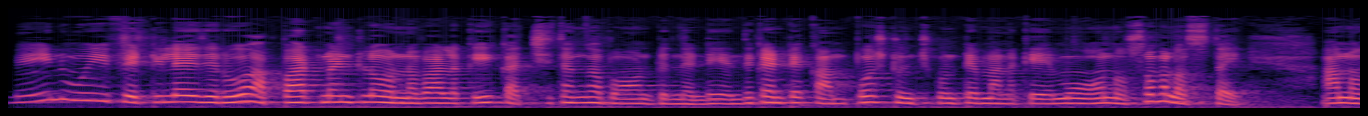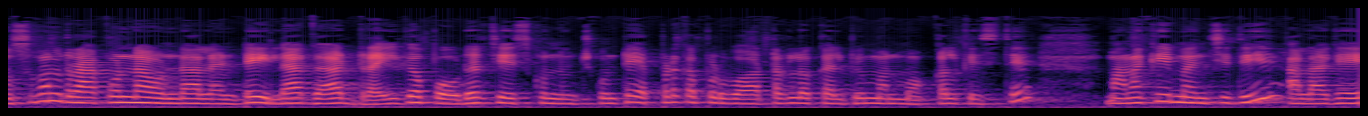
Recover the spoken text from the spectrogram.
మెయిన్ ఈ ఫెర్టిలైజరు అపార్ట్మెంట్లో ఉన్న వాళ్ళకి ఖచ్చితంగా బాగుంటుందండి. ఎందుకంటే కంపోస్ట్ ఉంచుకుంటే మనకేమో నొసమలు వస్తాయి. ఆ నొసమలు రాకుండా ఉండాలంటే ఇలాగా డ్రైగా పౌడర్ చేసుకుని ఉంచుకుంటే ఎప్పటికప్పుడు వాటర్లో కలిపి మన మొక్కలకి ఇస్తే మనకి మంచిది. అలాగే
